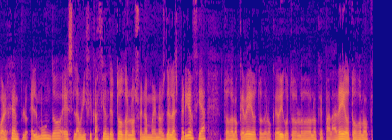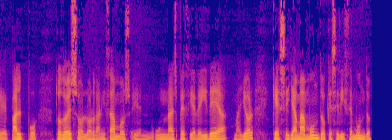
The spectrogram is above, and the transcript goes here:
por ejemplo, el mundo es la unificación de todos los fenómenos de la experiencia, todo lo que veo, todo lo que oigo, todo lo, que paladeo, todo lo que palpo, todo eso lo organizamos en una especie de idea mayor que se llama mundo, que se dice mundo.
